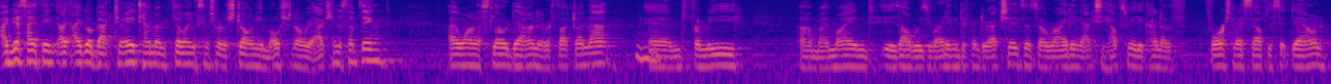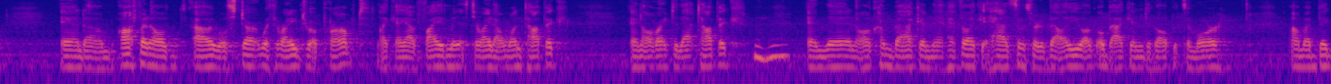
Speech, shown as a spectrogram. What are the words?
I guess I think I, I go back to anytime I'm feeling some sort of strong emotional reaction to something, I want to slow down and reflect on that. Mm-hmm. And for me, uh, my mind is always running in different directions, and so writing actually helps me to kind of force myself to sit down. And um, often I'll I will start with writing to a prompt, like I have five minutes to write on one topic, and I'll write to that topic, mm-hmm. and then I'll come back and if I feel like it has some sort of value, I'll go back and develop it some more. I'm a big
